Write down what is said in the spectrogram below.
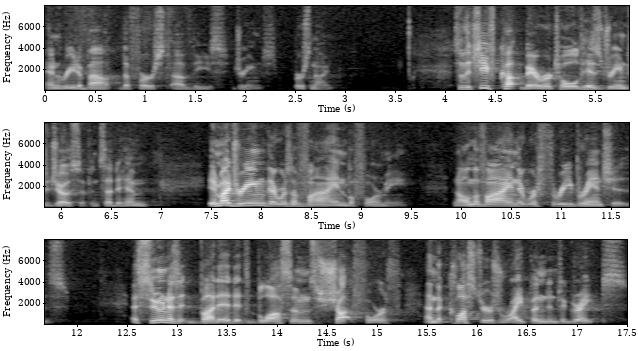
and read about the first of these dreams. Verse 9. So the chief cupbearer told his dream to Joseph and said to him, In my dream there was a vine before me, and on the vine there were three branches. As soon as it budded, its blossoms shot forth, and the clusters ripened into grapes.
